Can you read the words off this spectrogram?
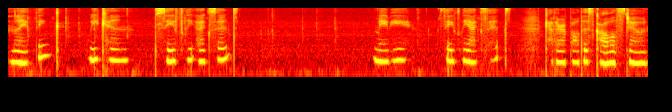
And then I think we can safely exit. Maybe safely exit. Gather up all this cobblestone.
